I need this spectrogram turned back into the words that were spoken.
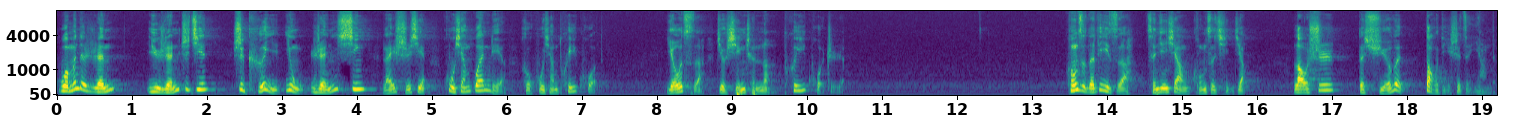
我们的人与人之间是可以用人心来实现互相关联和互相推扩的，由此啊，就形成了推阔之人。孔子的弟子啊，曾经向孔子请教，老师的学问到底是怎样的？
